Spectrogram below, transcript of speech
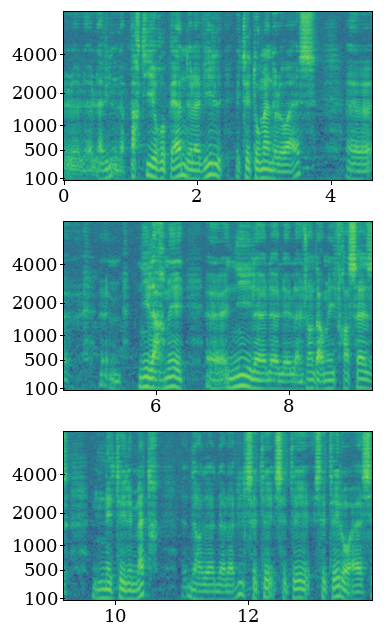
la, partie européenne de la ville était aux mains de l'OAS. ni l'armée, ni la, gendarmerie française n'étaient les maîtres dans, la ville, c'était, l'OAS.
